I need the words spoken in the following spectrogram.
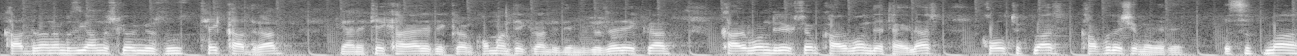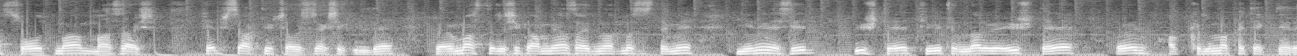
Kadranımızı yanlış görmüyorsunuz. Tek kadran yani tek hayalet ekran, komand ekran dediğimiz özel ekran, karbon direksiyon, karbon detaylar, koltuklar, kapı döşemeleri, ısıtma, soğutma, masaj hepsi aktif çalışacak şekilde. Burmaster ışık ambiyans aydınlatma sistemi yeni nesil 3D Twitter'lar ve 3D ön klima petekleri.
